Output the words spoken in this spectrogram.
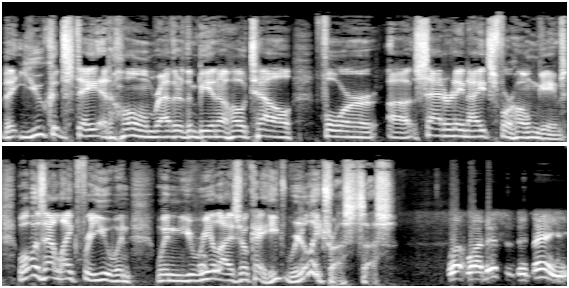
that you could stay at home rather than be in a hotel for uh, Saturday nights for home games. What was that like for you when, when you realized, okay, he really trusts us? Well, well, this is the thing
